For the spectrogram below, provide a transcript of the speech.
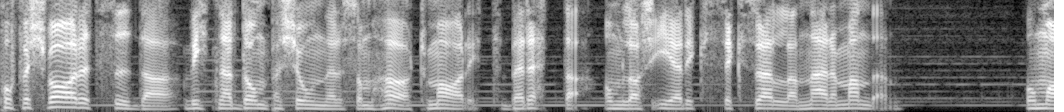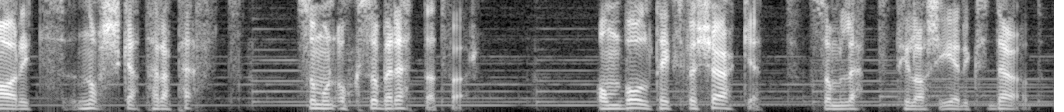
På försvarets sida vittnar de personer som hört Marit berätta om Lars-Eriks sexuella närmanden och Marits norska terapeut, som hon också berättat för. Om våldtäktsförsöket som lett till Lars-Eriks död.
